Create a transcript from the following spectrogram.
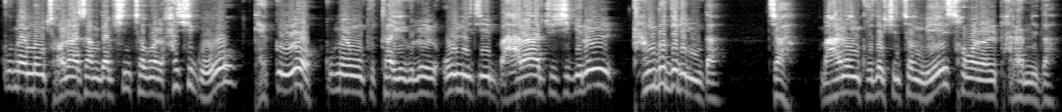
꿈의 몽 전화 상담 신청을 하시고 댓글로 꿈의 몽 부탁의 글을 올리지 말아 주시기를 당부드립니다. 자, 많은 구독 신청 및 성원을 바랍니다.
